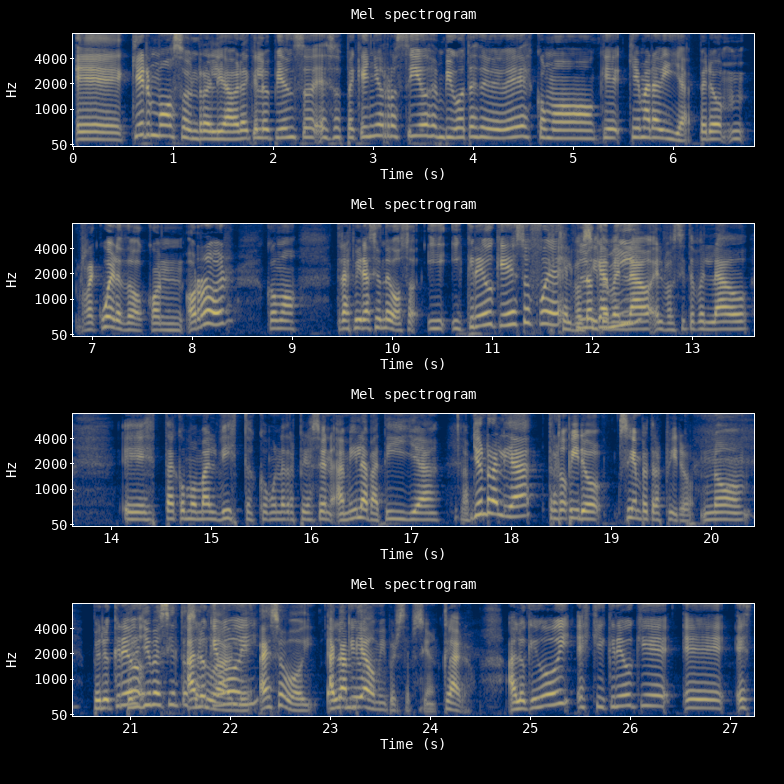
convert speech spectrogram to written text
Eh, qué hermoso en realidad, ahora que lo pienso, esos pequeños rocíos en bigotes de bebé es como, qué, qué maravilla. Pero mm, recuerdo con horror como transpiración de bozo. Y, y creo que eso fue que el lo que a mí... pelado, el bocito pelado eh, está como mal visto, es como una transpiración. A mí la patilla. La- Yo en realidad transpiro, siempre transpiro. No, Pero creo... pero yo me siento a lo saludable. que voy, a eso voy. Ha cambiado voy- mi percepción. Claro. A lo que voy es que creo que eh, es-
